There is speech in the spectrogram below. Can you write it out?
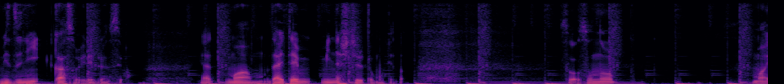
水にガスを入れるんですよ。いや、まあ、大体みんな知ってると思うけど。そう、その、まあ、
